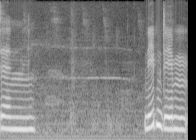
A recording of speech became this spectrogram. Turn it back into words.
denn neben dem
